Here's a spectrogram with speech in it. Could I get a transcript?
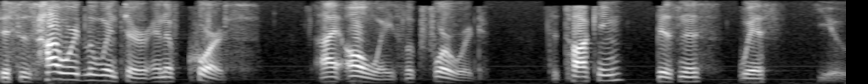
This is Howard Lewinter, and of course, I always look forward to talking business with you.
